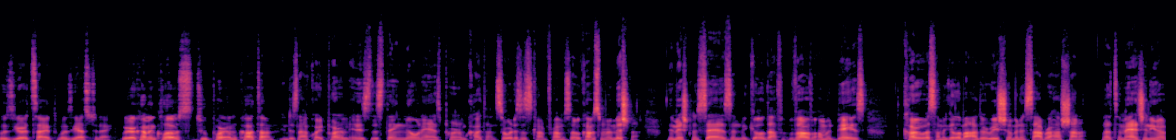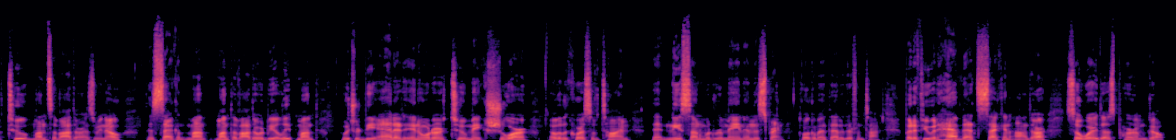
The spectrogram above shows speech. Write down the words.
whose yahrzeit was yesterday. We are coming close to Purim Katan. It is not quite Purim, it is this thing known as Purim Katan. So where does this come from? So it comes from a Mishnah. The Mishnah says in Megillah Daf Vav Amud Beis, Karu as Hamegillah Ba'adar B'Nesabra Hashana. Let's imagine you have two months of Adar, as we know. The second month, month of Adar would be a leap month, which would be added in order to make sure over the course of time that Nisan would remain in the spring. Talk about that a different time. But if you would have that second Adar, so where does Purim go?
